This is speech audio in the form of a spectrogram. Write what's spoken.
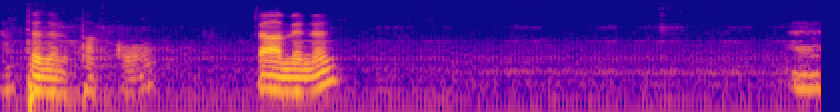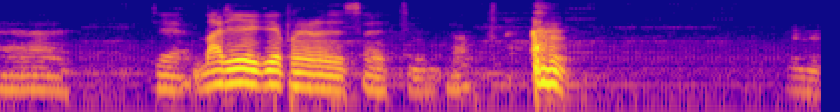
한 편을 받고 다음에는 아, 이제 마리에게 보내는 소네트입니다. 음,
